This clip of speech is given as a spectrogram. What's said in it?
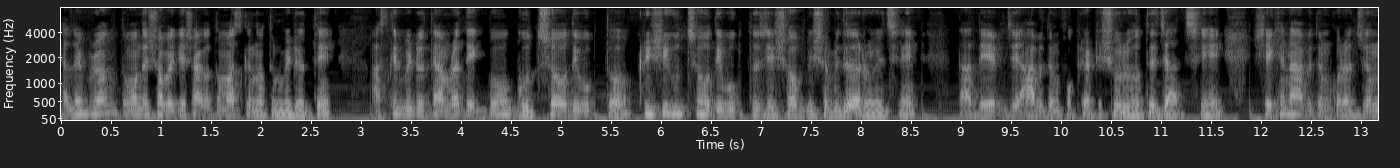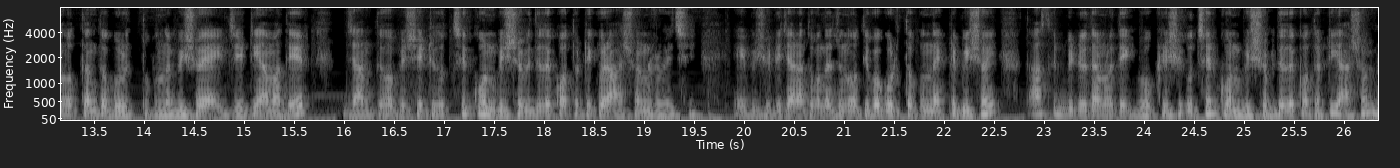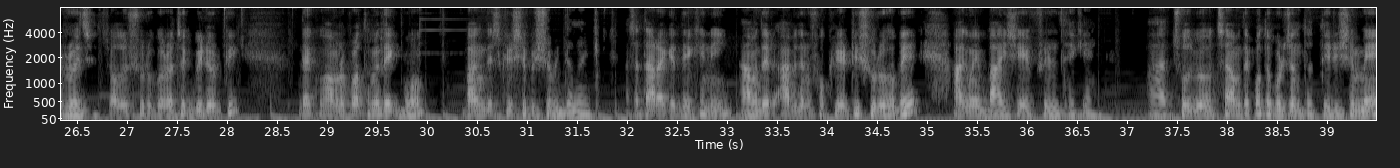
Hello everyone, তোমাদের সবাইকে স্বাগতম আজকের নতুন ভিডিওতে। আজকের ভিডিওতে আমরা দেখব গুচ্ছ অধিভুক্ত, কৃষি গুচ্ছ অধিভুক্ত যেসব বিশ্ববিদ্যালয় রয়েছে, তাদের যে আবেদন প্রক্রিয়াটি শুরু হতে যাচ্ছে, সেখানে আবেদন করার জন্য অত্যন্ত গুরুত্বপূর্ণ বিষয় যেটি আমাদের জানতে হবে, সেটি হচ্ছে কোন বিশ্ববিদ্যালয়ে কতটি করে আসন রয়েছে। এই বিষয়টি জানা তোমাদের জন্য অতীব গুরুত্বপূর্ণ একটি বিষয়। তো আজকের ভিডিওতে আমরা দেখব কৃষিগুচ্ছের কোন বিশ্ববিদ্যালয়ে কতটি আসন রয়েছে। চলো শুরু করা যাক ভিডিওটি। দেখো, আমরা প্রথমে দেখব বাংলাদেশ কৃষি বিশ্ববিদ্যালয়। আচ্ছা তার আগে দেখে নিই, আমাদের আবেদন প্রক্রিয়াটি শুরু হবে আগামী বাইশে এপ্রিল থেকে। আর চলবে হচ্ছে আমাদের কত পর্যন্ত? তিরিশে মে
